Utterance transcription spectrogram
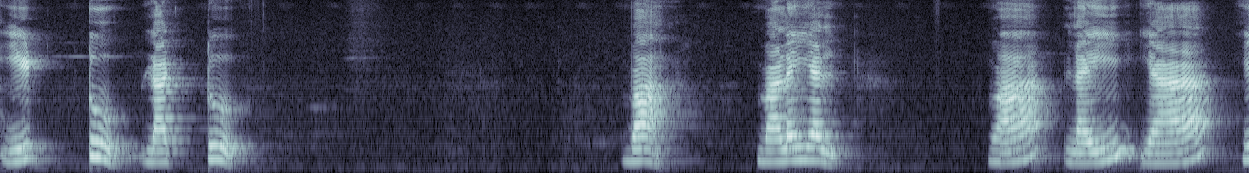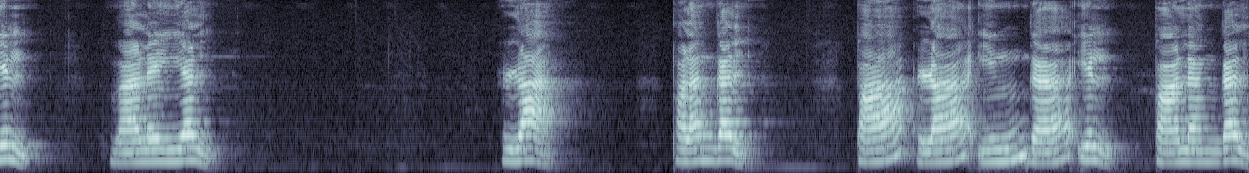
இட்டு. லட்டு. வா. வளையல். வ லை ய இல் வளையல். ழ பழங்கள். ப ழ இங்க இல் பழங்கள்.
